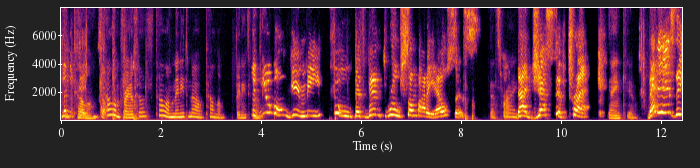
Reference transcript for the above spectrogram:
Let me tell, tell them. Tell them, Frances. Tell them. They need to know. Tell them. They need to. If you gonna give me food that's been through somebody else's That's right. digestive tract, Thank you. that is the.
